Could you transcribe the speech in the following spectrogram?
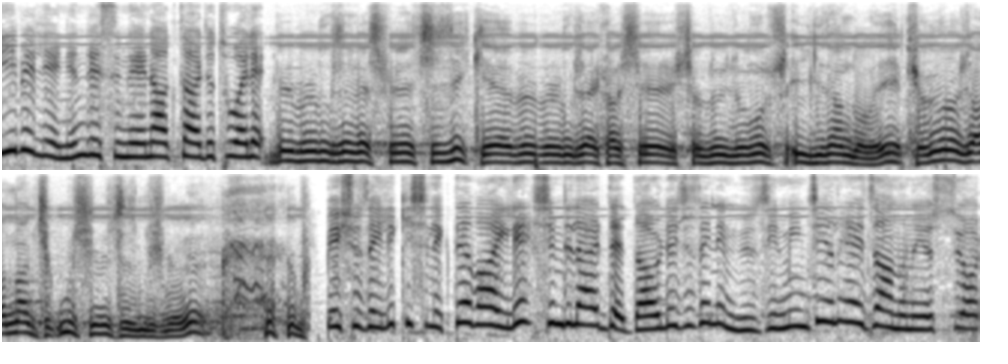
birbirlerinin resimlerini aktardı tuvale. Birbirimizin resmini çizdik ki birbirimize karşı işte duyduğumuz ilgiden dolayı kömür ocağından çıkmış gibi çizmiş beni. 550 kişilik deva ile şimdilerde Darülcize'nin 120. yıl heyecanını yaşıyor.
